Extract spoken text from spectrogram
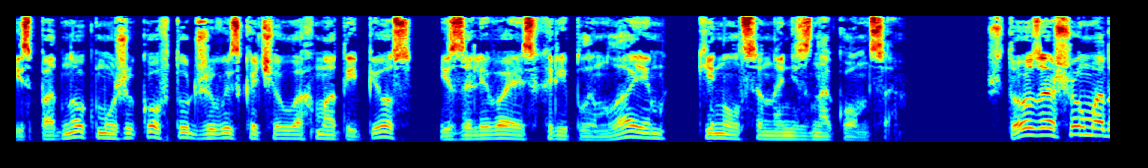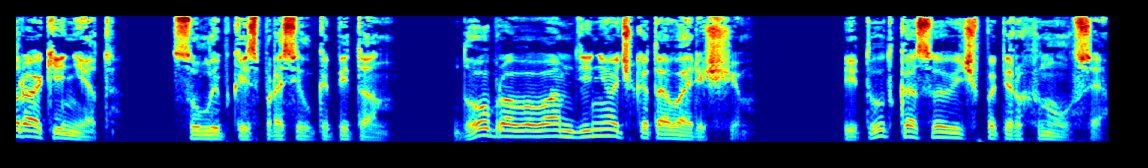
Из-под ног мужиков тут же выскочил лохматый пес и, заливаясь хриплым лаем, кинулся на незнакомца. «Что за шума драки нет?» — с улыбкой спросил капитан. «Доброго вам денечка, товарищи!» И тут Косович поперхнулся.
